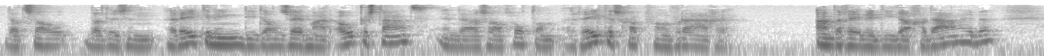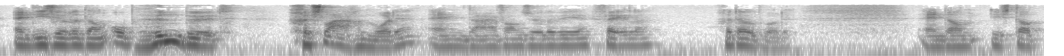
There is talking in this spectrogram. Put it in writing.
dat, zal, dat is een rekening die dan zeg maar open staat. En daar zal God dan rekenschap van vragen aan degenen die dat gedaan hebben. En die zullen dan op hun beurt geslagen worden. En daarvan zullen weer velen gedood worden. En dan is dat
